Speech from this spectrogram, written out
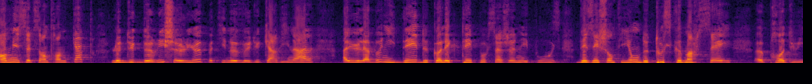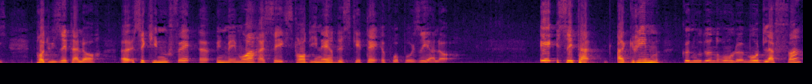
En 1734, le duc de Richelieu, petit-neveu du cardinal, a eu la bonne idée de collecter pour sa jeune épouse des échantillons de tout ce que Marseille euh, produisait alors, euh, ce qui nous fait euh, une mémoire assez extraordinaire de ce qui était proposé alors. Et c'est à, à Grimm que nous donnerons le mot de la fin.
